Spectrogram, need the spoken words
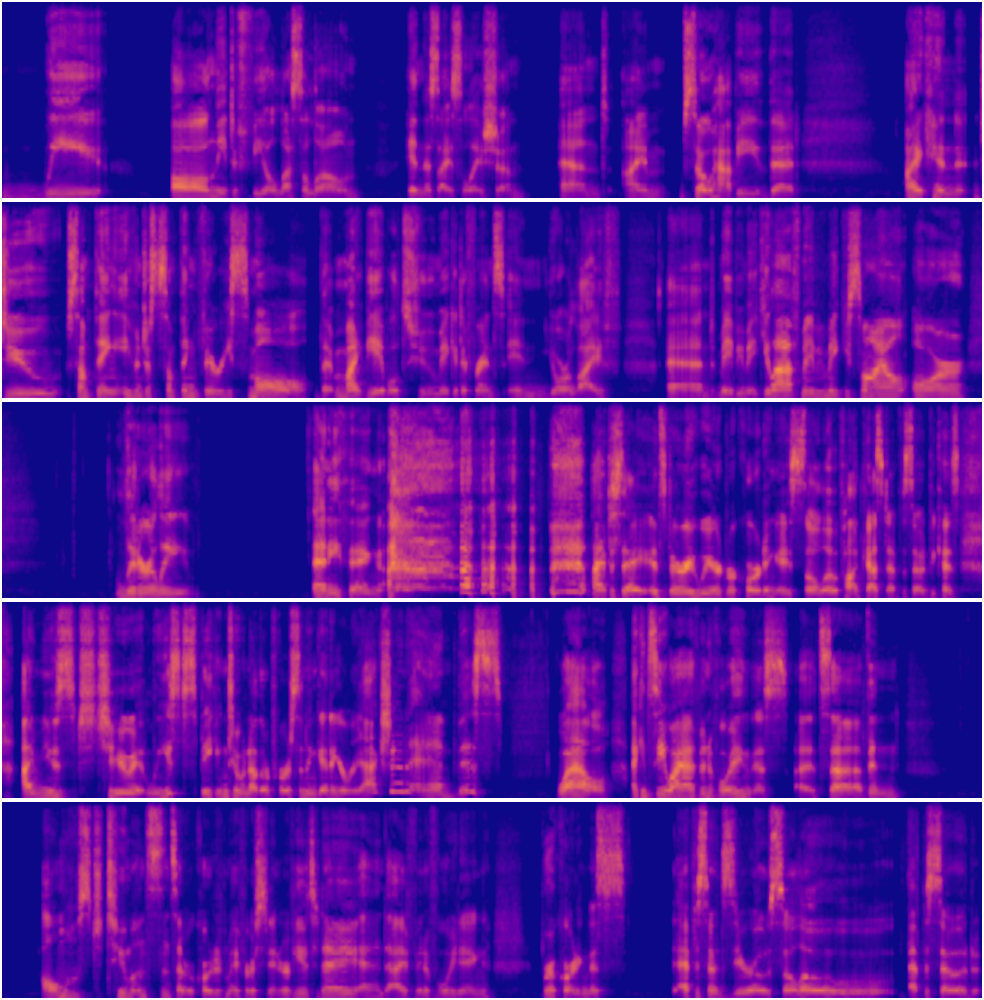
we all need to feel less alone in this isolation. And I'm so happy that I can do something, even just something very small that might be able to make a difference in your life and maybe make you laugh, maybe make you smile, or literally anything. I have to say, it's very weird recording a solo podcast episode because I'm used to at least speaking to another person and getting a reaction. And this, wow, I can see why I've been avoiding this. It's uh, been almost two months since I recorded my first interview today, and I've been avoiding recording this episode zero solo episode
